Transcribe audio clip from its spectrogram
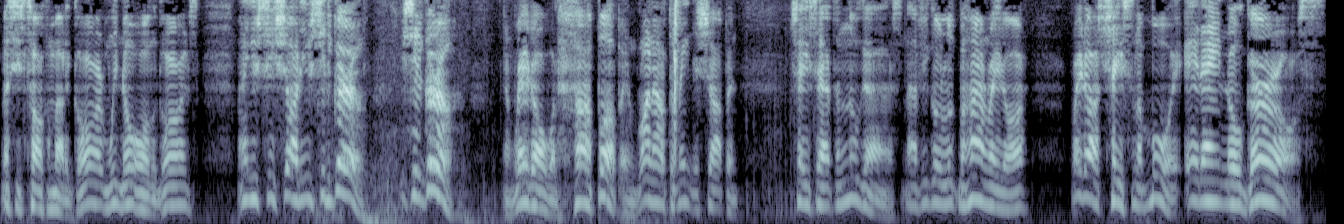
Unless he's talking about a guard, we know all the guards. Man, you see Shotty, you see the girl. You see the girl. And Radar would hop up and run out the maintenance shop and chase after new guys. Now, if you go look behind Radar, Radar's chasing a boy. It ain't no girls.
